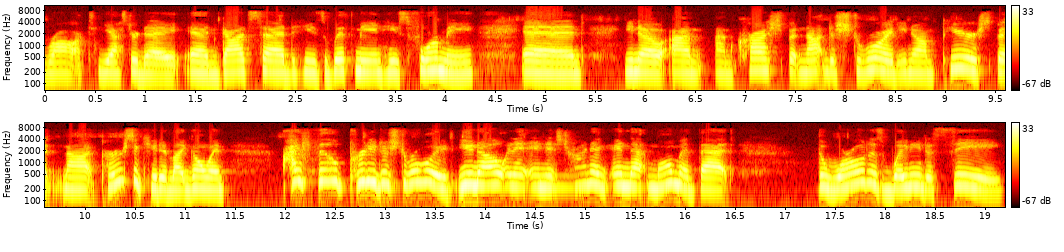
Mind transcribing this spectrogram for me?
rocked yesterday, and God said He's with me and He's for me, and you know, I'm I'm crushed but not destroyed. You know, I'm pierced but not persecuted. Like going, I feel pretty destroyed. You know, and it, and it's trying to in that moment that the world is waiting to see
